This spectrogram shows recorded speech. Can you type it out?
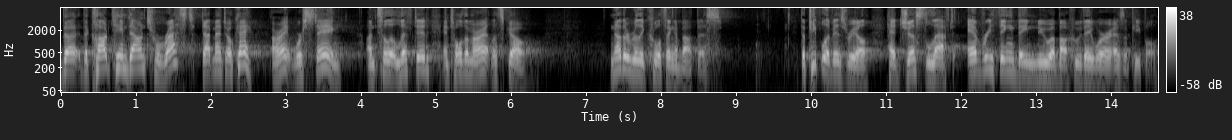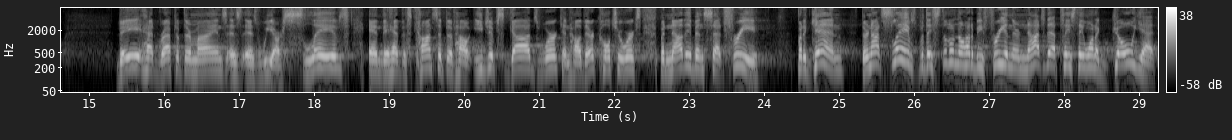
the, the cloud came down to rest, that meant, okay, all right, we're staying until it lifted and told them, all right, let's go. Another really cool thing about this the people of Israel had just left everything they knew about who they were as a people. They had wrapped up their minds as, as we are slaves, and they had this concept of how Egypt's gods work and how their culture works, but now they've been set free. But again, they're not slaves, but they still don't know how to be free, and they're not to that place they want to go yet.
